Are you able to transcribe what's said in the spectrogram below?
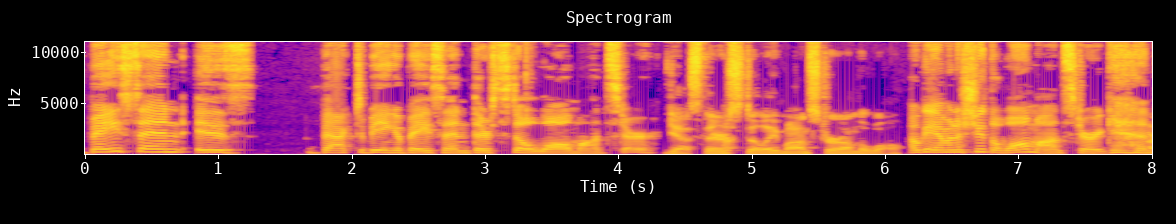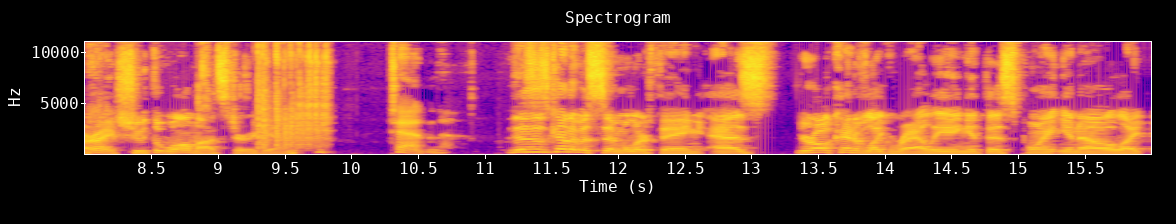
basin is back to being a basin. There's still wall monster. Yes, there's still a monster on the wall. Okay, I'm gonna shoot the wall monster again. All right, shoot the wall monster again. Ten. This is kind of a similar thing as you're all kind of like rallying at this point, you know, like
